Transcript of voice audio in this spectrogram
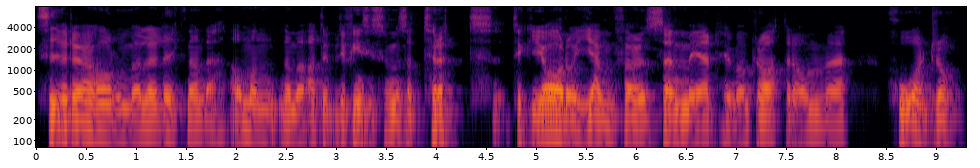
Sivert Öholm eller liknande. Om man, när man, att det, det finns liksom en så trött, tycker jag då, jämförelse med hur man pratar om eh, hårdrock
